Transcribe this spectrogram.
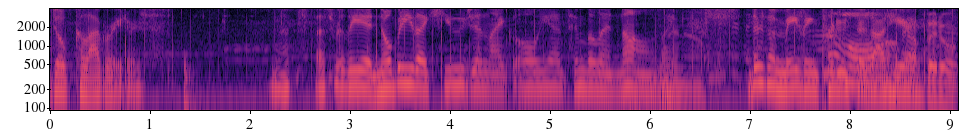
dope collaborators. And that's that's really it. Nobody like huge and like oh yeah Timbaland. No, it's I like know. there's amazing producers out here. No, pero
